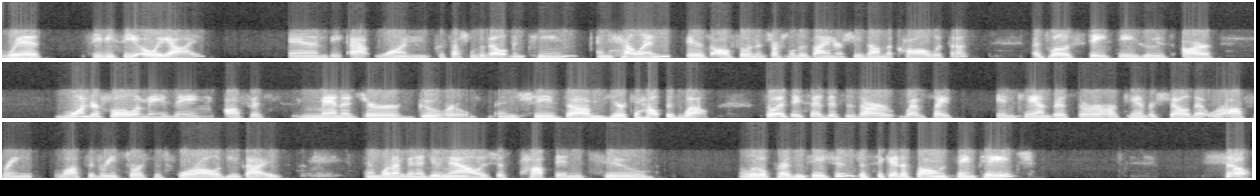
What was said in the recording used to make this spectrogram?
with CVC OEI and the At One professional development team. And Helen is also an instructional designer. She's on the call with us, as well as Stacy, who's our wonderful, amazing office manager guru, and she's um, here to help as well. So as I said, this is our website in Canvas or our Canvas shell that we're offering lots of resources for all of you guys. And what I'm going to do now is just pop into a little presentation just to get us all on the same page. So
